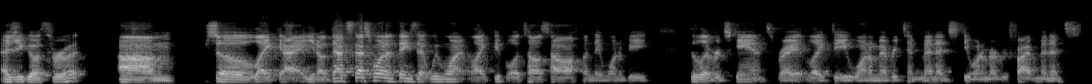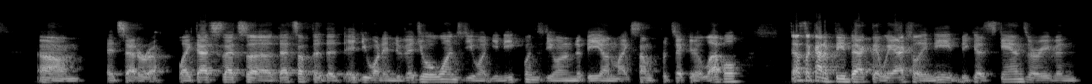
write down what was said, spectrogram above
as you go through it. Um, so like I, you know, that's that's one of the things that we want like people to tell us how often they want to be delivered scans, right? Like, do you want them every 10 minutes? Do you want them every five minutes? Um, et cetera. Like that's that's uh that's something that do you want individual ones? Do you want unique ones? Do you want them to be on like some particular level? That's the kind of feedback that we actually need because scans are even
